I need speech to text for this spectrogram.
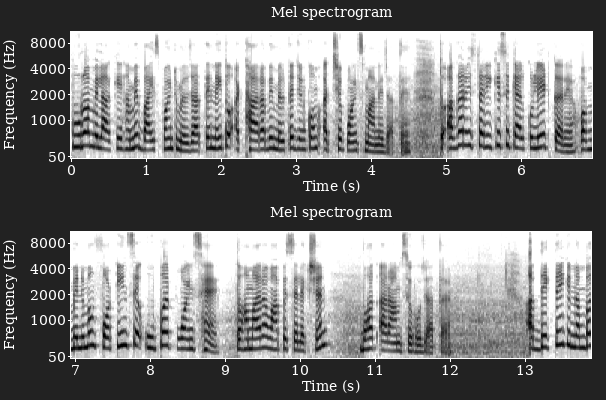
पूरा मिला के हमें 22 पॉइंट मिल जाते हैं। नहीं तो 18 भी मिलते हैं, जिनको हम अच्छे पॉइंट्स माने जाते हैं। तो अगर इस तरीके से कैलकुलेट करें और मिनिमम 14 से ऊपर पॉइंट्स हैं तो हमारा वहाँ पे सिलेक्शन बहुत आराम से हो जाता है। अब देखते हैं कि नंबर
